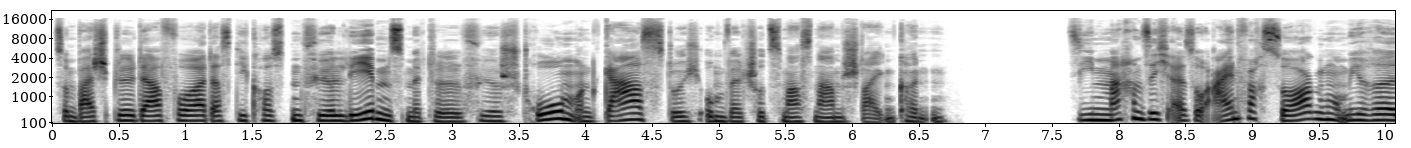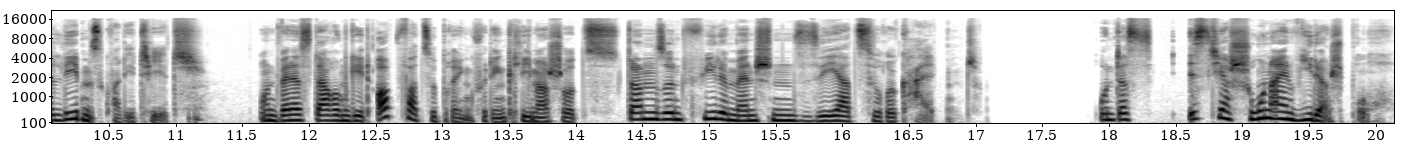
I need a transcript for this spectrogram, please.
Zum Beispiel davor, dass die Kosten für Lebensmittel, für Strom und Gas durch Umweltschutzmaßnahmen steigen könnten. Sie machen sich also einfach Sorgen um ihre Lebensqualität. Und wenn es darum geht, Opfer zu bringen für den Klimaschutz, dann sind viele Menschen sehr zurückhaltend. Und das ist ja schon ein Widerspruch.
